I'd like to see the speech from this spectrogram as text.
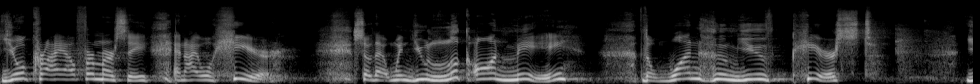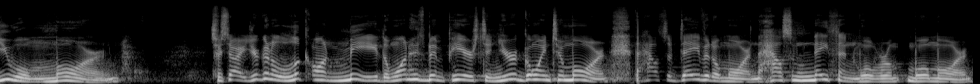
You'll cry out for mercy, and I will hear, so that when you look on me, the one whom you've pierced, you will mourn so sorry, you're going to look on me, the one who's been pierced, and you're going to mourn. The house of David will mourn. The house of Nathan will, will mourn.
